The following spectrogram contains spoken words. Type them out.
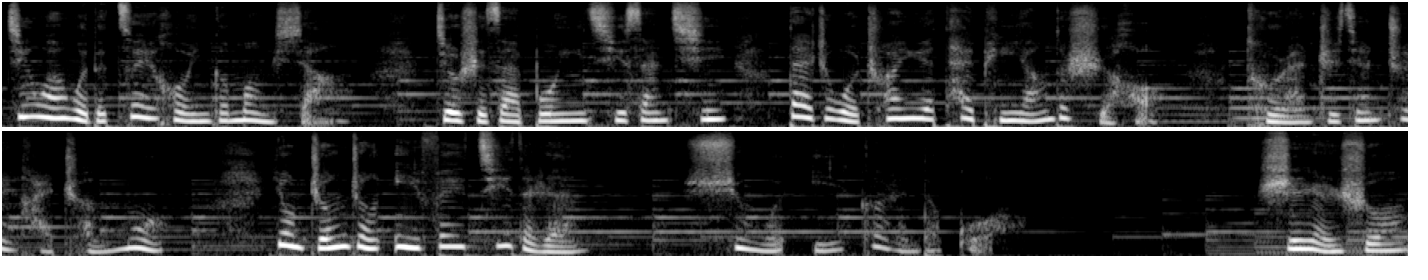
今晚我的最后一个梦想，就是在波音七三七带着我穿越太平洋的时候，突然之间坠海沉没，用整整一飞机的人，殉我一个人的国。诗人说：“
